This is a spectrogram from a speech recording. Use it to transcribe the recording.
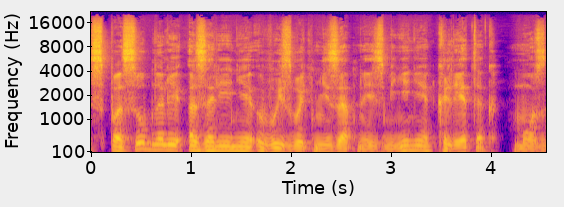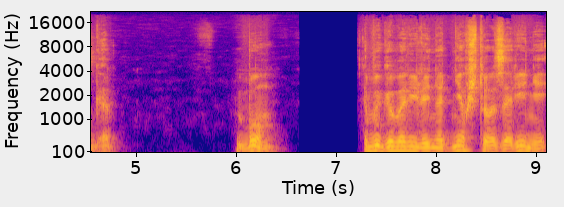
Способно ли озарение вызвать внезапное изменение клеток мозга? Бом. Вы говорили на днях, что озарение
